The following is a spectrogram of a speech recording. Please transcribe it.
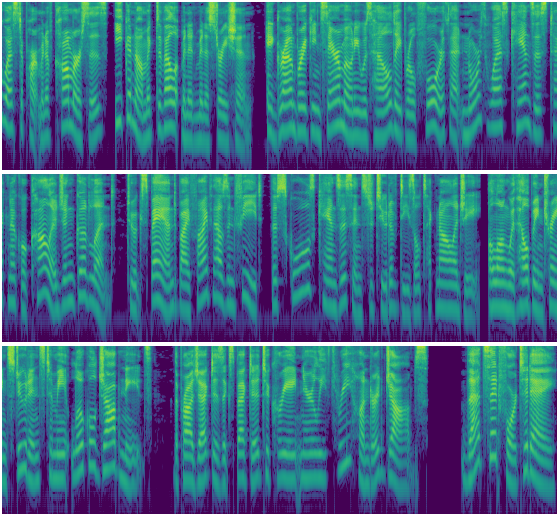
U.S. Department of Commerce's Economic Development Administration. A groundbreaking ceremony was held April 4th at Northwest Kansas Technical College in Goodland to expand by 5,000 feet the school's Kansas Institute of Diesel Technology, along with helping train students to meet local job needs. The project is expected to create nearly 300 jobs. That's it for today.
